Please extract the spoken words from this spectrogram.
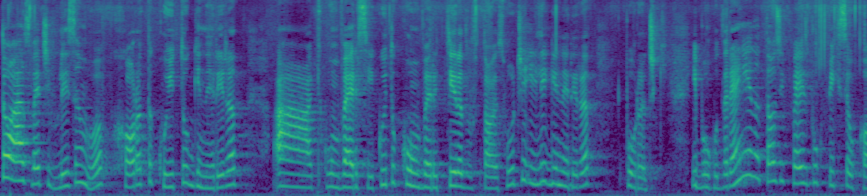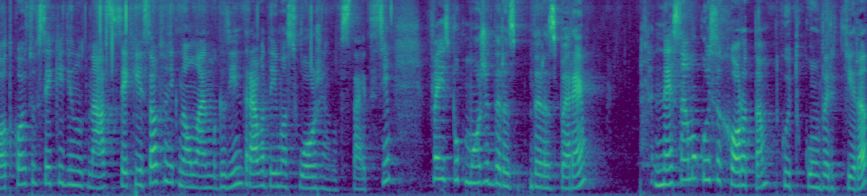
то аз вече влизам в хората, които генерират а, конверсии, които конвертират в този случай или генерират поръчки. И благодарение на този Facebook Pixel код, който всеки един от нас, всеки е собственик на онлайн магазин, трябва да има сложен в сайта си, Facebook може да, раз, да разбере не само кои са хората, които конвертират,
